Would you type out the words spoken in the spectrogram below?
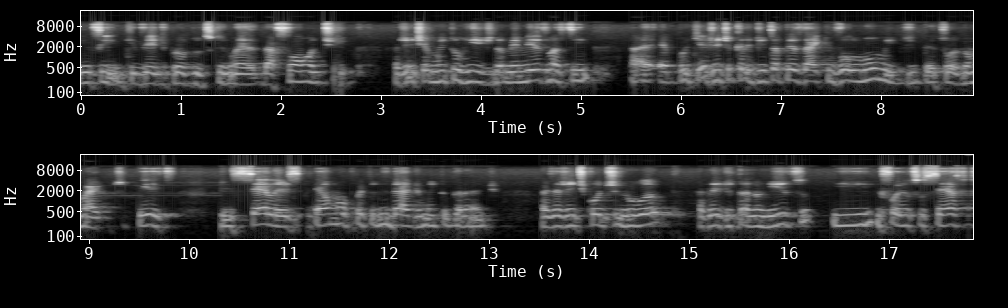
enfim, que vende produtos que não é da fonte. A gente é muito rígida, mas mesmo assim, é porque a gente acredita, apesar que o volume de pessoas no marketplace, de sellers, é uma oportunidade muito grande. Mas a gente continua acreditando nisso e, foi um sucesso.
